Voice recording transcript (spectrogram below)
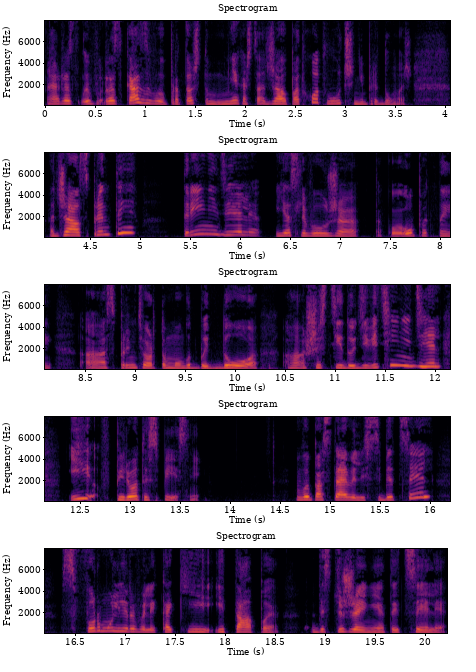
рассказываю про то, что, мне кажется, отжал подход лучше не придумаешь. Отжал спринты, три недели. Если вы уже такой опытный а, спринтер, то могут быть до а, 6 до 9 недель и вперед из песни. Вы поставили себе цель, сформулировали, какие этапы достижения этой цели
